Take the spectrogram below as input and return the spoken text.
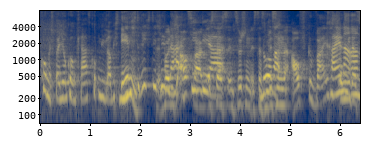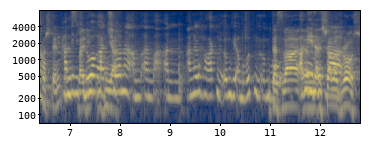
Komisch, bei Joko und Klaas gucken die, glaube ich, Eben. nicht richtig hin. Wollte ich Da auch erziehen fragen, die ist das inzwischen ist das Nora- ein bisschen aufgeweicht, Keine irgendwie das Ahnung. Verständnis? Haben die nicht Weil Nora machen ja- Tschirner am, am, an Angelhaken irgendwie am Rücken irgendwo? Das war, Ach nee, ähm, das Charlotte war Roche.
